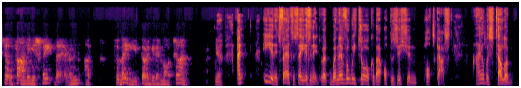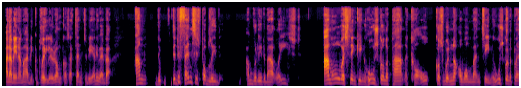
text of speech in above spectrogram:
still finding his feet there. And I, for me, you've got to give him more time. Yeah. And Ian, it's fair to say, isn't it? Whenever we talk about opposition podcast, I always tell them, and I mean, I might be completely wrong because I tend to be anyway, but I'm the, the defense is probably I'm worried about least. I'm always thinking who's going to partner Cole because we're not a one man team. Who's going to play?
